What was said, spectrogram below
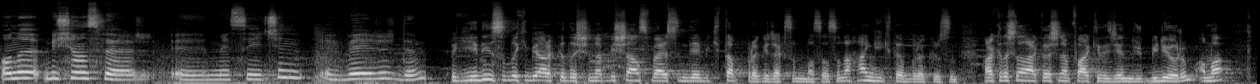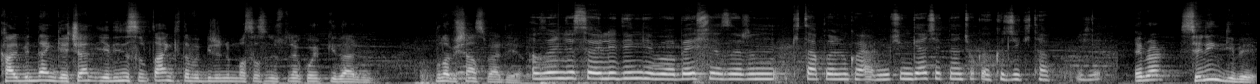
ona bir şans vermesi için e, verirdim. Peki 7. sınıftaki bir arkadaşına bir şans versin diye bir kitap bırakacaksın masasına. Hangi kitabı bırakırsın? Arkadaşından arkadaşına fark edeceğini biliyorum ama kalbinden geçen 7. sınıfta hangi kitabı birinin masasının üstüne koyup giderdin? Buna bir şans ver diye. Az önce söylediğim gibi o beş yazarın kitaplarını koyardım. Çünkü gerçekten çok akıcı kitap. Ebrar senin gibi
